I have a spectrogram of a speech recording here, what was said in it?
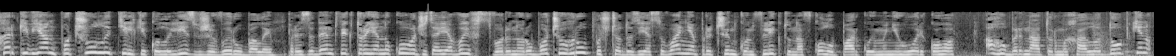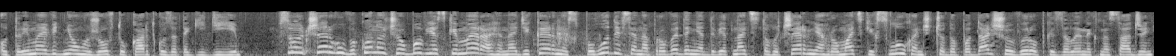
Харків'ян почули тільки коли ліс вже вирубали. Президент Віктор Янукович заявив, створено робочу групу щодо з'ясування причин конфлікту навколо парку імені Горького. А губернатор Михайло Добкін отримає від нього жовту картку за такі дії. В свою чергу, виконуючи обов'язки мера Геннадій Кернес погодився на проведення 19 червня громадських слухань щодо подальшої виробки зелених насаджень.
